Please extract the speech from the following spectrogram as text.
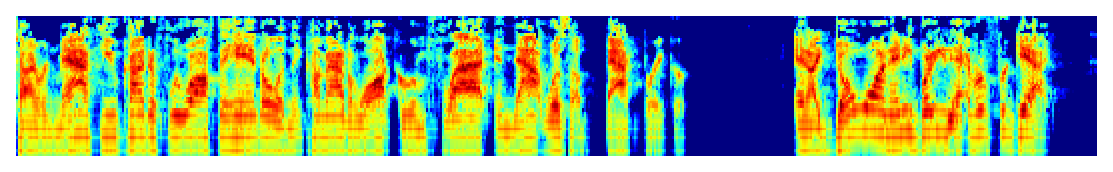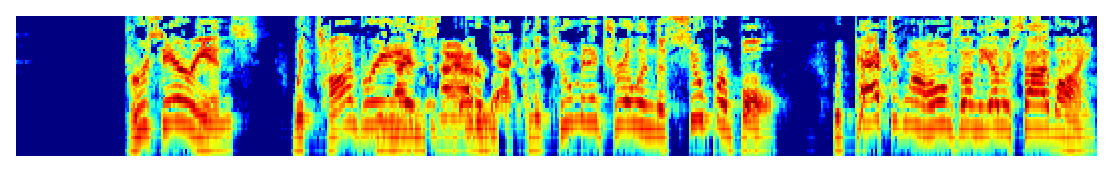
Tyrann Mathieu kind of flew off the handle and they come out of the locker room flat and that was a backbreaker. And I don't want anybody to ever forget Bruce Arians with Tom Brady as his quarterback in the two minute drill in the Super Bowl with Patrick Mahomes on the other sideline.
